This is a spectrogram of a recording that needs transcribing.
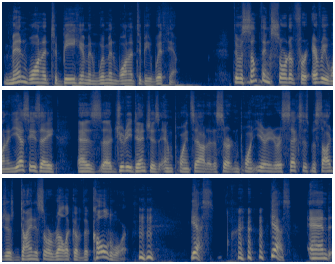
men wanted to be him and women wanted to be with him. There was something sort of for everyone. And yes, he's a, as uh, Judi Dench's M points out at a certain point, you're, you're a sexist, misogynist dinosaur relic of the Cold War. yes. yes. And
